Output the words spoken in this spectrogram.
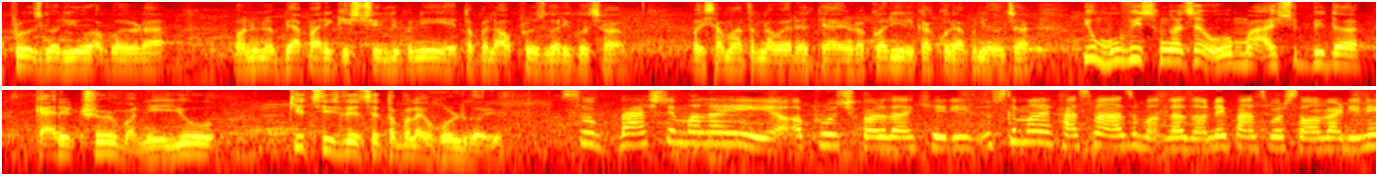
अप्रोच गरियो अब एउटा भनौँ न व्यापारिक हिस्ट्रीले पनि तपाईँलाई अप्रोच गरेको छ। पैसा मात्र नभएर त्यहाँ एउटा करियरका कुरा पनि हुन्छ। यो मुभीसँग चाहिँ हो म I should be the character भन्ने यो के चिजले चाहिँ तपाईँलाई होल्ड गर्यो? सो ब्यासले मलाई अप्रोच गर्दाखेरि उसले मलाई खासमा आजभन्दा झन्डै पाँच वर्ष अगाडि नै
